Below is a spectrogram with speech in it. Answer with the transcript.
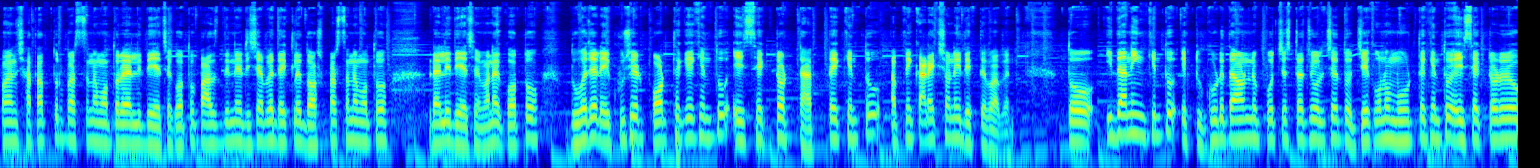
পয়েন্ট সাতাত্তর পার্সেন্টের মতো র্যালি দিয়েছে। গত পাঁচ দিনের হিসাবে দেখলে দশ পার্সেন্টের মতো র্যালি দিয়েছে। মানে গত দু হাজার একুশের পর থেকে কিন্তু এই সেক্টরটাতে কিন্তু আপনি কারেকশনই দেখতে পাবেন। তো ইদানিং কিন্তু একটু ঘুরে দাঁড়ানোর প্রচেষ্টা চলছে, তো যে কোনো মুহূর্তে কিন্তু এই সেক্টরেও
